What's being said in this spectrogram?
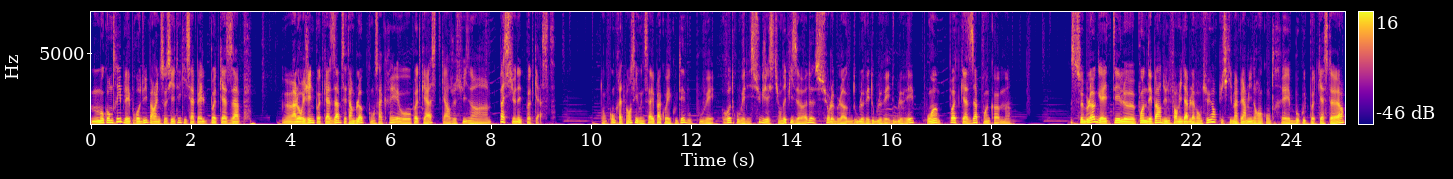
Mot compte triple est produit par une société qui s'appelle Podcast Zap. Euh, à l'origine, Podcast Zap, c'est un blog consacré au podcast, car je suis un passionné de podcast. Donc concrètement, si vous ne savez pas quoi écouter, vous pouvez retrouver des suggestions d'épisodes sur le blog www.podcastzap.com. Ce blog a été le point de départ d'une formidable aventure, puisqu'il m'a permis de rencontrer beaucoup de podcasteurs,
